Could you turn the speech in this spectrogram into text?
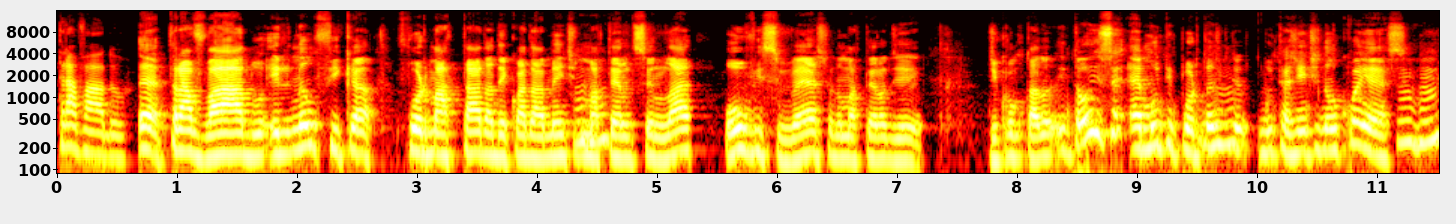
Travado. é, travado, ele não fica formatado adequadamente numa Uhum. tela de celular, ou vice-versa, numa tela de, de computador. Então, isso é muito importante, porque muita gente não conhece. Uhum.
